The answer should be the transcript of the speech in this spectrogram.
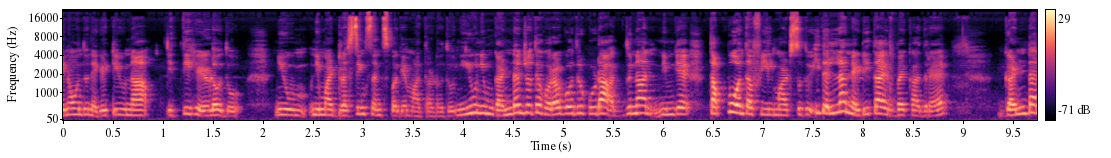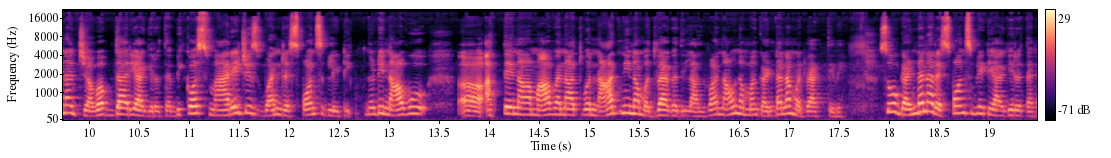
ಏನೋ ಒಂದು ನೆಗೆಟಿವ್ನ ಎತ್ತಿ ಹೇಳೋದು, ನೀವು ನಿಮ್ಮ ಡ್ರೆಸ್ಸಿಂಗ್ ಸೆನ್ಸ್ ಬಗ್ಗೆ ಮಾತಾಡೋದು, ನೀವು ನಿಮ್ಮ ಗಂಡನ ಜೊತೆ ಹೊರಗೋದ್ರೂ ಕೂಡ ಅದನ್ನ ನಿಮಗೆ ತಪ್ಪು ಅಂತ ಫೀಲ್ ಮಾಡಿಸೋದು, ಇದೆಲ್ಲ ನಡೀತಾ ಇರಬೇಕಾದ್ರೆ ಗಂಡನ ಜವಾಬ್ದಾರಿ ಆಗಿರುತ್ತೆ. Because marriage is one responsibility ನೋಡಿ, ನಾವು ಅತ್ತೆನ, ಮಾವನ ಅಥವಾ ನಾದ್ನಿನ ಮದುವೆ ಆಗೋದಿಲ್ಲ ಅಲ್ವಾ? ನಾವು ನಮ್ಮ ಗಂಡನ ಮದುವೆ ಆಗ್ತೀವಿ. ಸೊ ಗಂಡನ ರೆಸ್ಪಾನ್ಸಿಬಿಲಿಟಿ ಆಗಿರುತ್ತೆ.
